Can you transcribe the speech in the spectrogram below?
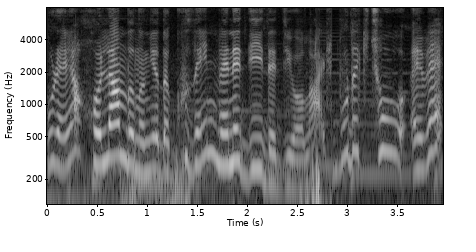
Buraya Hollanda'nın ya da Kuzey'in Venedik'i de diyorlar. Buradaki çoğu eve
